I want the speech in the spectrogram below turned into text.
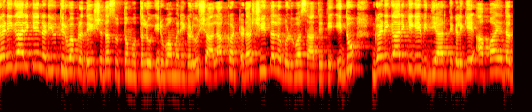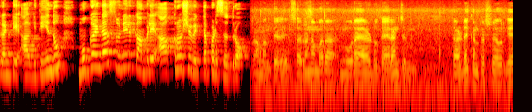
ಗಣಿಗಾರಿಕೆ ನಡೆಯುತ್ತಿರುವ ಪ್ರದೇಶದ ಸುತ್ತಮುತ್ತಲೂ ಇರುವ ಮನೆಗಳು, ಶಾಲಾ ಕಟ್ಟಡ ಶೀತಲಗೊಳ್ಳುವ ಸಾಧ್ಯತೆ ಇದ್ದು, ಗಣಿಗಾರಿಕೆಗೆ ವಿದ್ಯಾರ್ಥಿಗಳಿಗೆ ಅಪಾಯದ ಗಂಟೆ ಆಗಿದೆ ಎಂದು ಮುಖಂಡ ಸುನಿಲ್ ಕಾಂಬಳೆ ಆಕ್ರೋಶ ವ್ಯಕ್ತಪಡಿಸಿದ್ರು. ಅಂತೇಳಿ. ಸರ್ವೆ ನಂಬರ್ ನೂರ ಎರಡು ಗೈರಾನ್ ಜಮೀನು. ಥರ್ಡ್ ಡೇ ಕಂಟ್ರಸ್ಟ್ ಅವ್ರಿಗೆ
